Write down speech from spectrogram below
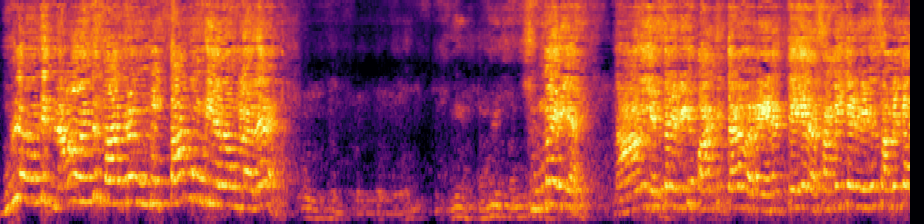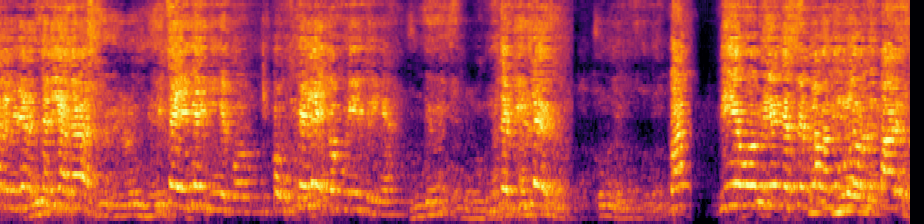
உள்ள வந்து நான் வந்து பாக்குறேன் உங்களுக்கு பார்க்க முடியாதா உங்களால? சும்மா இல்லையா நானும் எத்தனை வீடு பார்த்துட்டு தானே வரேன் எனக்கு தெரியாதா. சமைக்கிற வீடு சமைக்காத வீடு எனக்கு தெரியாதா? இப்ப எங்க இருக்கீங்க இப்போ? இப்ப உண்மையிலே எங்க குடியிருக்கிறீங்க? இந்த வீட்டுல பிஏஓ வில்லேஜ் அசிஸ்டன்ட்லாம் வந்து உள்ள வந்து பாருங்க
